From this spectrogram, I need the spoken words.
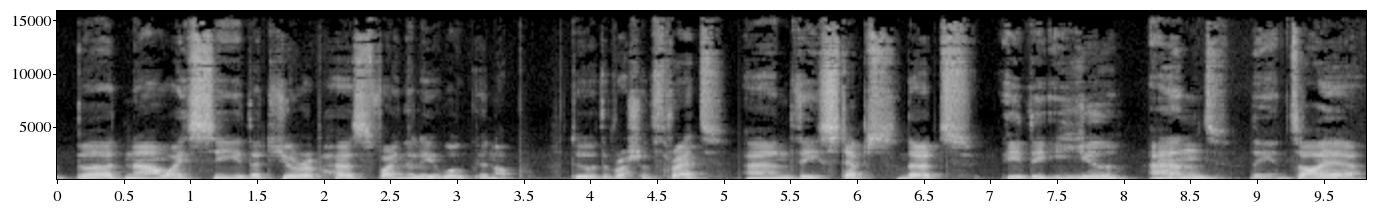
but now I see that Europe has finally woken up to the Russian threat and the steps that the EU and the entire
